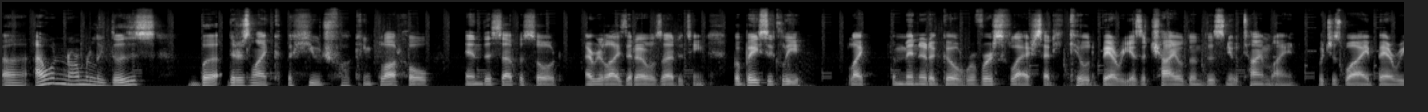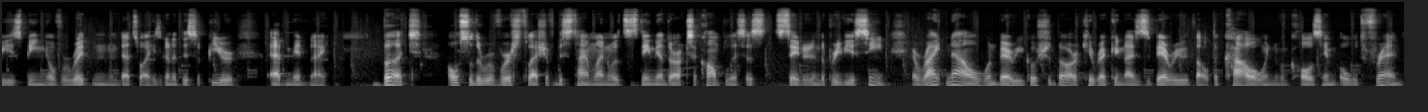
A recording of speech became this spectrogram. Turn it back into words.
Uh, I wouldn't normally do this, but there's like a huge fucking plot hole in this episode. I realized that I was editing, but basically, like a minute ago, Reverse Flash said he killed Barry as a child in this new timeline, which is why Barry is being overwritten and that's why he's gonna disappear at midnight. But also, the Reverse Flash of this timeline was Damien Darhk's accomplice, as stated in the previous scene. And right now, when Barry goes to Darhk, he recognizes Barry without the cowl and even calls him old friend.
